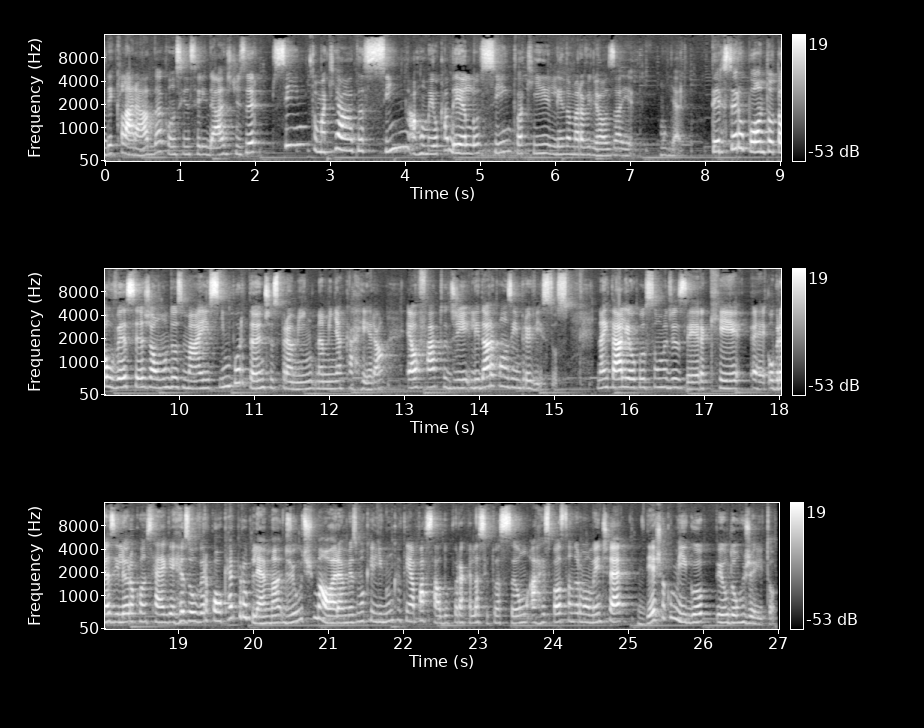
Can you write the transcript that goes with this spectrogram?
declarada, com sinceridade, dizer sim, tô maquiada, sim, arrumei o cabelo, sim, tô aqui linda, maravilhosa e mulher. Terceiro ponto, talvez seja um dos mais importantes para mim na minha carreira, é o fato de lidar com os imprevistos. Na Itália, eu costumo dizer que é, o brasileiro consegue resolver qualquer problema de última hora, mesmo que ele nunca tenha passado por aquela situação. A resposta normalmente é: deixa comigo, eu dou um jeito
